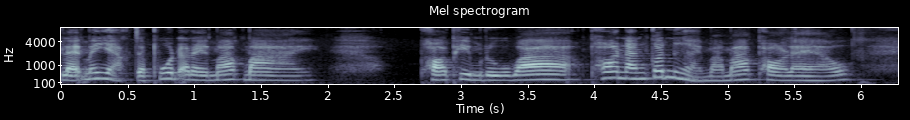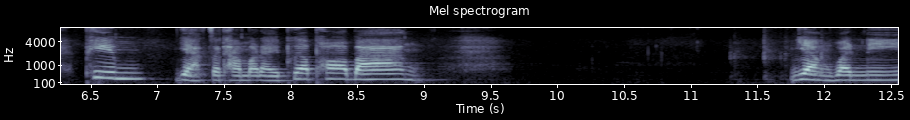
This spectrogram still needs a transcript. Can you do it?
และไม่อยากจะพูดอะไรมากมายเพราะพิมพ์รู้ว่า พ่อนั้นก็เหนื่อยมามากพอแล้ว พิมพ์อยากจะทำอะไรเพื่อพ่อบ้าง อย่างวันนี้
